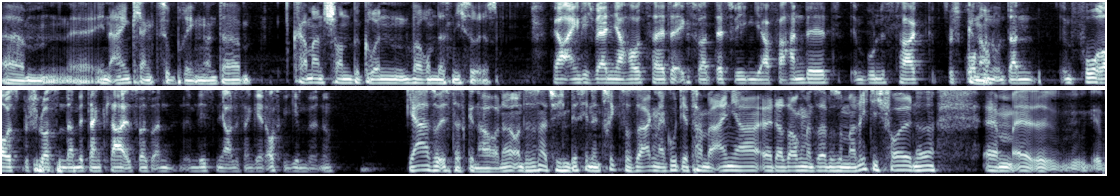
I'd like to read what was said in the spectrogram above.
ähm, äh, in Einklang zu bringen? Und da kann man schon begründen, warum das nicht so ist. Ja, eigentlich werden ja Haushalte extra deswegen ja verhandelt, im Bundestag besprochen genau. und dann im Voraus beschlossen, damit dann klar ist, was an, im nächsten Jahr alles an Geld ausgegeben wird. Ne? Ja, so ist das genau. Ne? Und das ist natürlich ein bisschen ein Trick zu sagen, na gut, jetzt haben wir ein Jahr, äh, da saugen wir uns also mal richtig voll, ne? ähm, äh,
